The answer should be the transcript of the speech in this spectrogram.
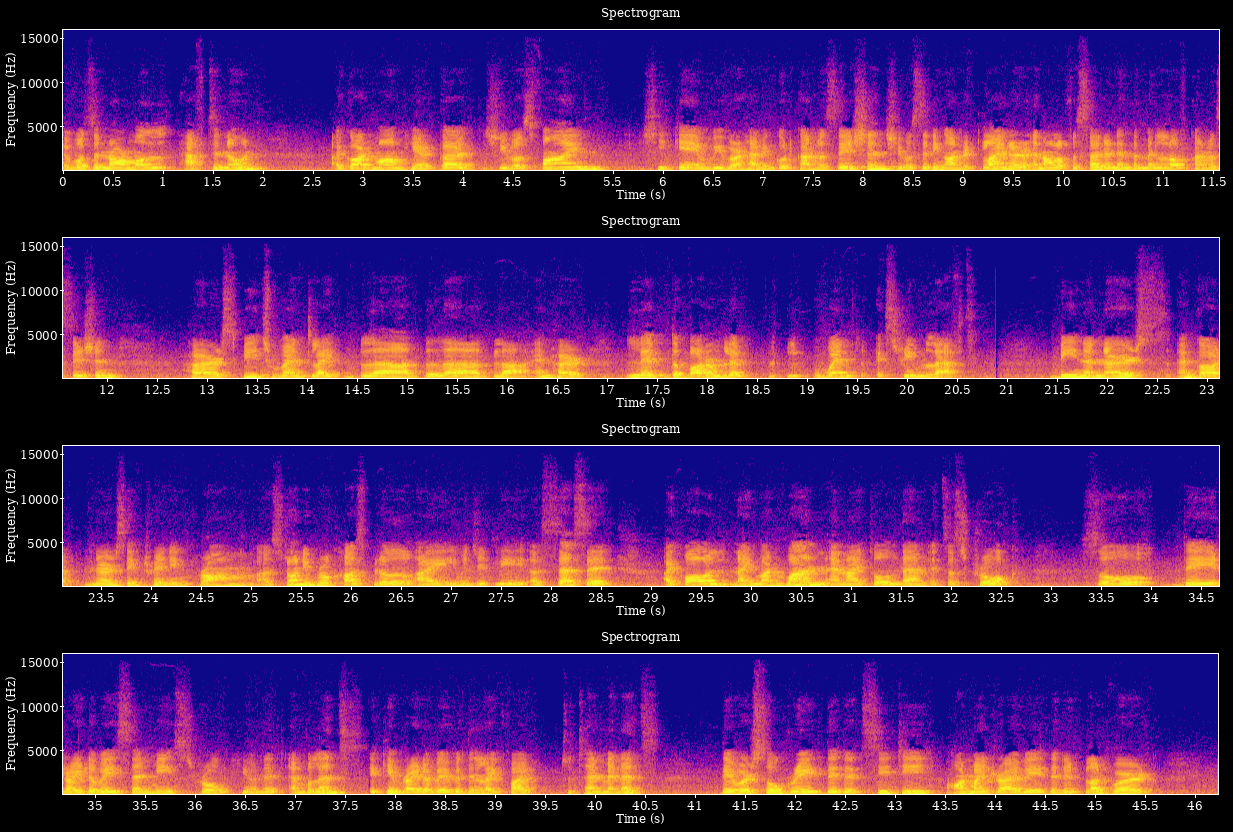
It was a normal afternoon. I got mom haircut. She was fine. She came. We were having good conversation. She was sitting on recliner, and all of a sudden, in the middle of conversation, her speech went like blah blah blah, and her lip, the bottom lip, went extreme left. Being a nurse and got nursing training from uh, Stony Brook Hospital, I immediately assess it. I called 911 and I told them it's a stroke. So they right away sent me stroke unit ambulance. They came right away within like five to 10 minutes. They were so great. They did CT on my driveway. They did blood work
